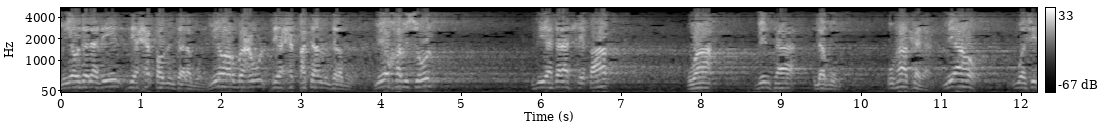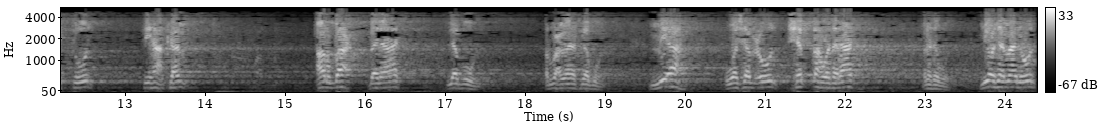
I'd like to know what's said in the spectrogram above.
مئة وثلاثين فيها حقة وبنت لبون مئة وأربعون فيها حقتان بنت لبون مئة وخمسون فيها ثلاث حقاق وبنت لبون وهكذا. مئة وستون. فيها كم؟ أربع بنات لبون. أربع بنات لبون. مئة وسبعون حقة وثلاث بنات لبون. مئة وثمانون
